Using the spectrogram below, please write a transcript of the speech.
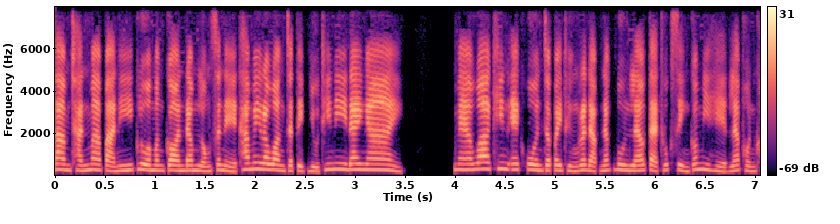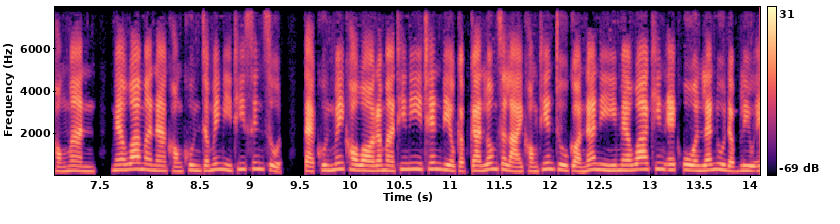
ตามฉันมาป่านี้กลัวมังกรดำหลงเสน่ห์ถ้าไม่ระวังจะติดอยู่ที่นี่ได้ง่าย แม้ว่าคินเอ็กโอนจะไปถึงระดับนักบุญแล้วแต่ทุกสิ่งก็มีเหตุและผลของมัน แม้ว่ามานาของคุณจะไม่มีที่สิ้นสุด แต่คุณไม่คอวอรมาที่นี่เช่นเดียวกับการล่มสลายของเทียนจูก่อนหน้านี้แม้ว่าคินเอ็กโอนและนู WA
